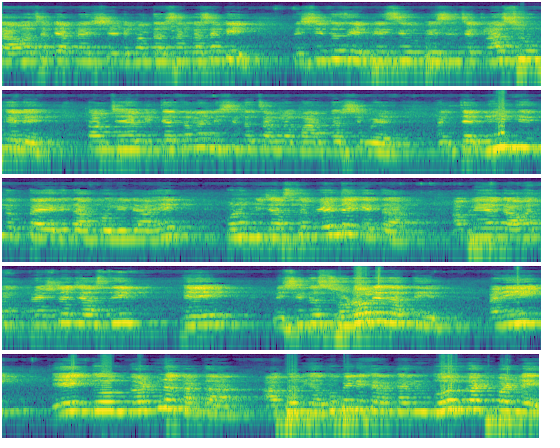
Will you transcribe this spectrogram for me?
गावासाठी आपल्या शेती मतदारसंघासाठी निश्चितच एपीएससी युपीएससीचे क्लास सुरू केले. तर आमच्या ह्या विद्यार्थ्यांना निश्चितच चांगलं मार्गदर्शन मिळेल. आणि त्यांनीही ती तयारी दाखवलेली आहे म्हणून मी जास्त वेळ नाही घेता आपल्या ह्या गावातील प्रश्न जे असतील हे निश्चितच सोडवले जातील. आणि एक दोन गट न करता आपण एकोपेने करा कारण दोन गट पडले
